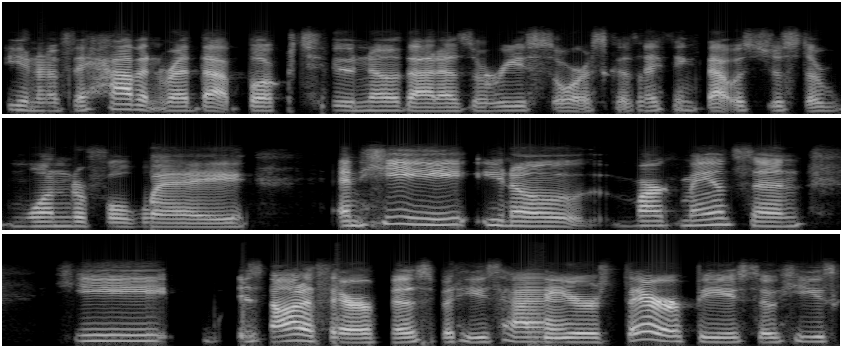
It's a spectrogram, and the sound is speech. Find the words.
you know if they haven't read that book to know that as a resource because i think that was just a wonderful way and he you know mark manson he is not a therapist, but he's had years therapy. So he's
